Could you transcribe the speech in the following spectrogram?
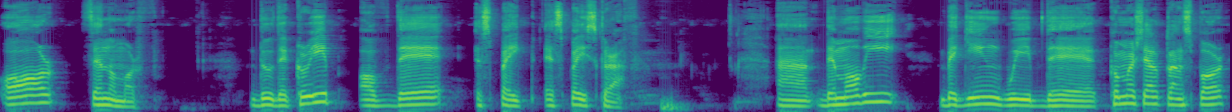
or xenomorph, do the creep of the space, spacecraft. Uh, the movie begins with the commercial transport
